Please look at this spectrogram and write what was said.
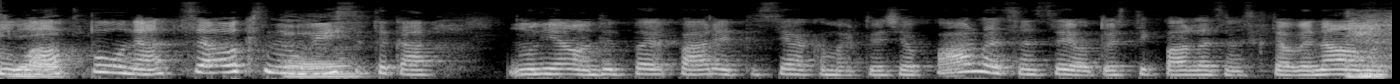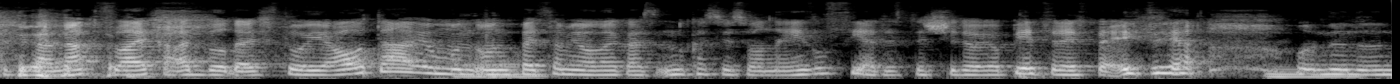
un lapu un atsauksmi un visu tā kā. Un jā, un tad pārējais tas jā, kamēr tu jau pārliecināts, jau tu esi tik pārliecināts, ka tev vienalga, un tu tā kā nakts laikā atbildēsi to jautājumu, un, un pēc tam jau liekas, nu, kas jūs vēl neizlasījāt, es taču to jau piecreiz teicu, jā. Mm. Un, un, un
